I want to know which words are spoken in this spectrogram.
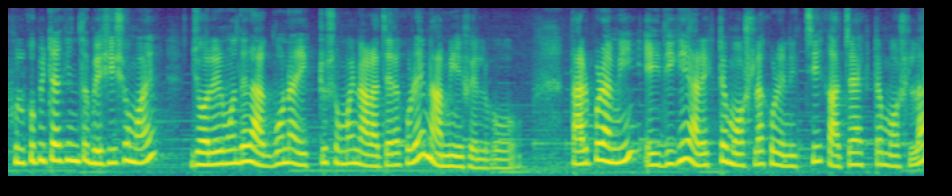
ফুলকপিটা কিন্তু বেশি সময় জলের মধ্যে রাখব না, একটু সময় নাড়াচাড়া করে নামিয়ে ফেলব। তারপর আমি এই দিকে আরেকটা মশলা করে নিচ্ছি, কাঁচা একটা মশলা।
